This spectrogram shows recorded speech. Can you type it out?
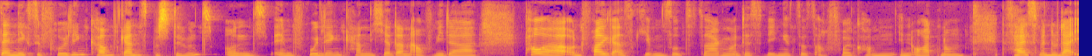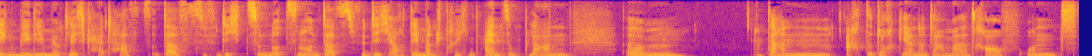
der nächste Frühling kommt ganz bestimmt und im Frühling kann ich ja dann auch wieder Power und Vollgas geben sozusagen und deswegen ist das auch vollkommen in Ordnung. Das heißt, wenn du da irgendwie die Möglichkeit hast, das für dich zu nutzen und das für dich auch dementsprechend einzuplanen, ähm, dann achte doch gerne da mal drauf und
